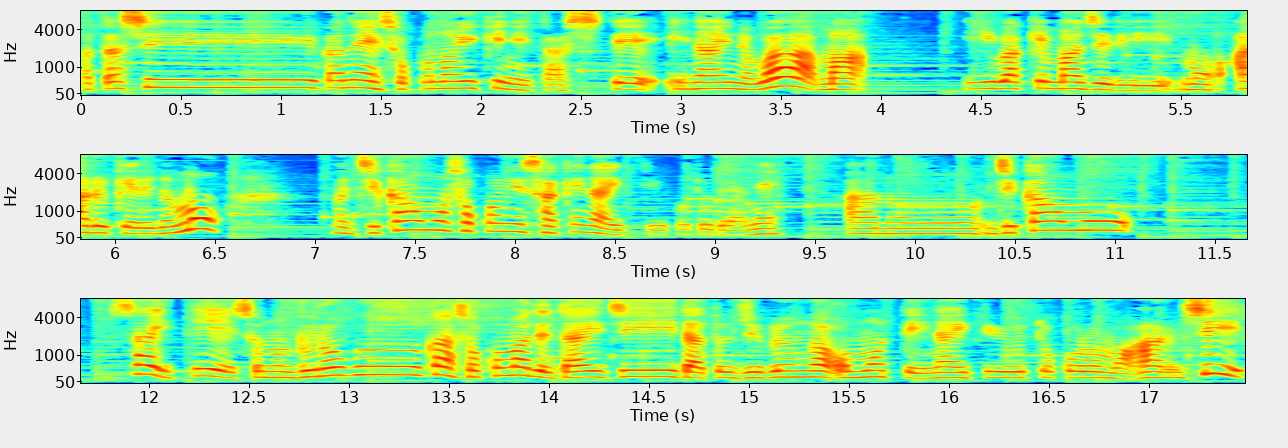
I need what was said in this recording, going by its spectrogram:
私がねそこの域に達していないのはまあ言い訳混じりもあるけれども、まあ、時間をそこに割けないっていうことだよね。あのー、時間を割いてそのブログがそこまで大事だと自分が思っていないというところもあるし、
